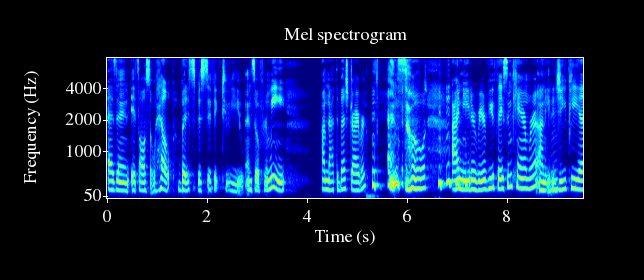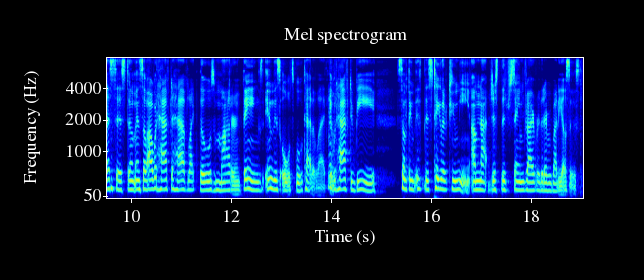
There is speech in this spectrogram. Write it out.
as in it's also help, but it's specific to you. And so for me, I'm not the best driver, and so I need a rear view facing camera. I need a mm-hmm. GPS system, and so I would have to have like those modern things in this old school Cadillac. It would have to be something that's tailored to me. I'm not just the same driver that everybody else is.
